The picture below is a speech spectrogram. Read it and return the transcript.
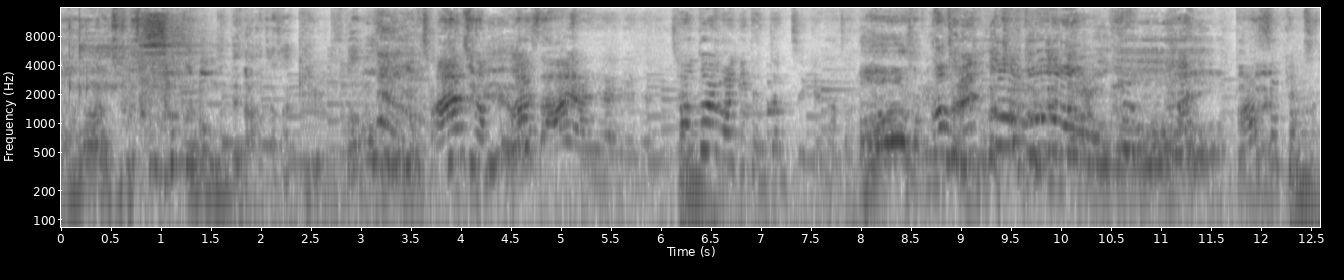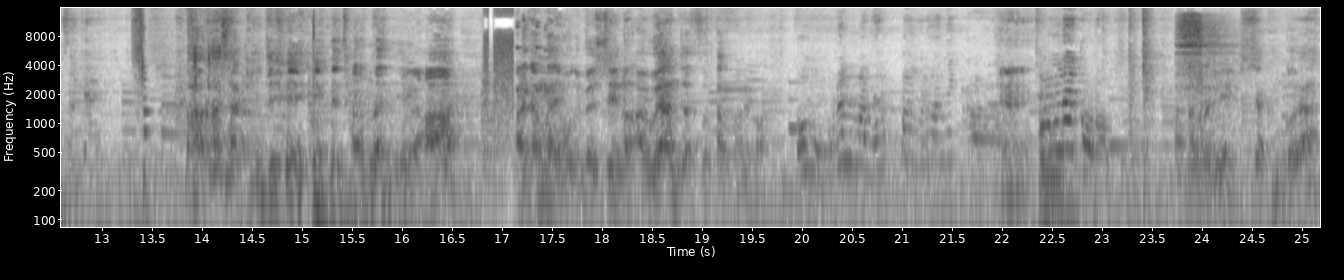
아 지금 삼겹살 먹는데 나가사키를 누가 먹어 여기 뭐 사케집이에요? 알았어, 아니 아니 아니 아니. 차돌박이 된장찌개 가자. 아 삼겹살에 아, 왜 누가 또? 차돌된장을 먹어 알았어, 김치찌개. 나가사키지 장난이에요 아, 아 장난님 오늘 몇 시에 일어나 아왜 안 잤어 딱 말해봐 너무 오랜만에 합방을 하니 까 네. 설레더라고. 아 장난님 시작한 거야?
